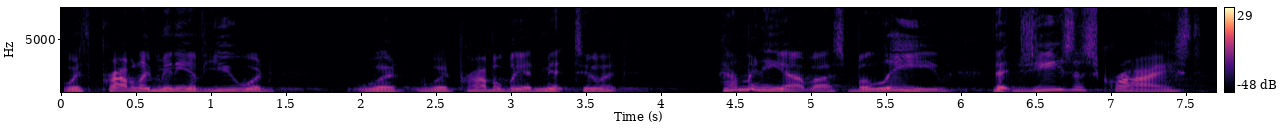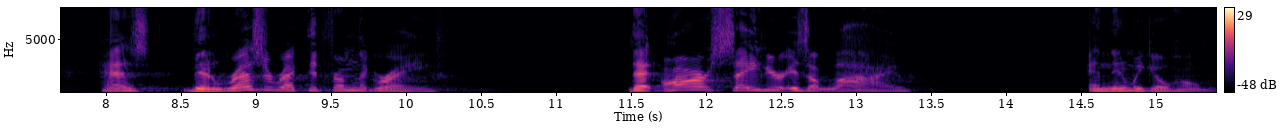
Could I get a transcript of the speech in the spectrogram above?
with probably many of you would, would, would probably admit to it. How many of us believe that Jesus Christ has been resurrected from the grave, that our Savior is alive, and then we go home?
